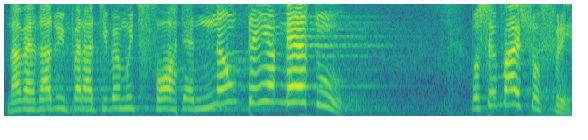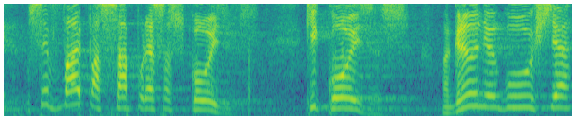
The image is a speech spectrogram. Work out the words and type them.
Na verdade, o imperativo é muito forte: é não tenha medo. Você vai sofrer, você vai passar por essas coisas. Que coisas? Uma grande angústia,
